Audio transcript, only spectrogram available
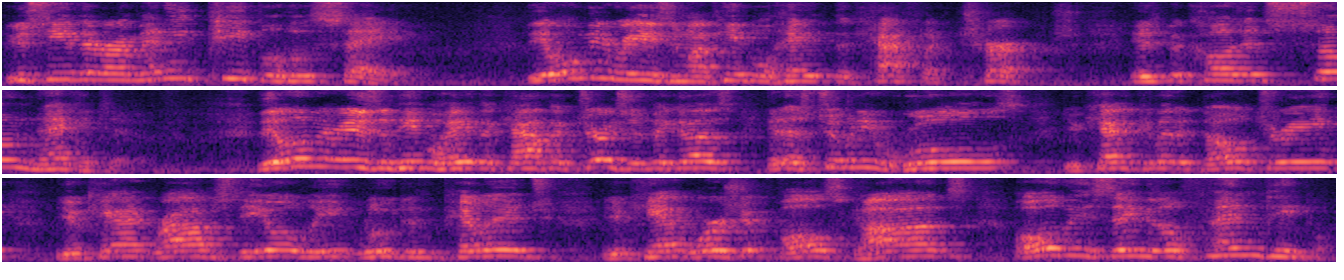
You see, there are many people who say the only reason why people hate the Catholic Church is because it's so negative. The only reason people hate the Catholic Church is because it has too many rules. You can't commit adultery. You can't rob, steal, loot, and pillage. You can't worship false gods. All these things offend people.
